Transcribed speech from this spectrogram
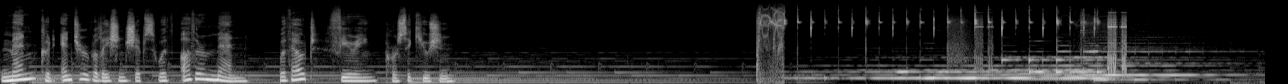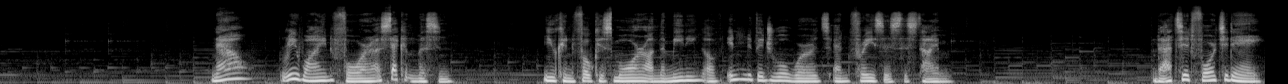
men could enter relationships with other men without fearing persecution. Now, rewind for a second listen. You can focus more on the meaning of individual words and phrases this time. That's it for today.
